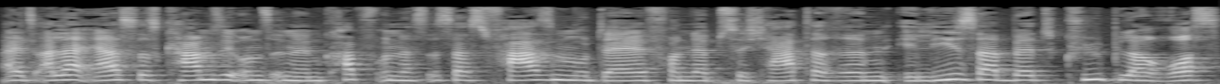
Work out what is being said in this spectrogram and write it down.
Als allererstes kam sie uns in den Kopf und das ist das Phasenmodell von der Psychiaterin Elisabeth Kübler-Ross.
